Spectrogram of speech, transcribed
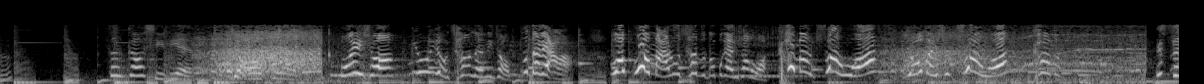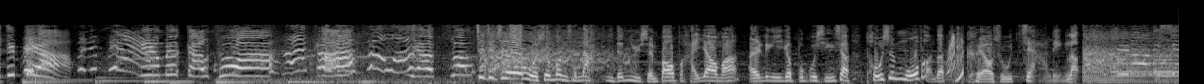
嗯，增高鞋垫就 OK 了。我跟你说，拥有超能力者不得了了。我过马路车子都不敢撞我，Come on 撞我，有本事撞我，Come on。你神经病啊！神经病！你有没有搞错啊？啊！撞我！不要撞！这这这我说梦辰呐、你的女神包袱还要吗？而另一个不顾形象投身模仿的，可要数贾玲了。知道你现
